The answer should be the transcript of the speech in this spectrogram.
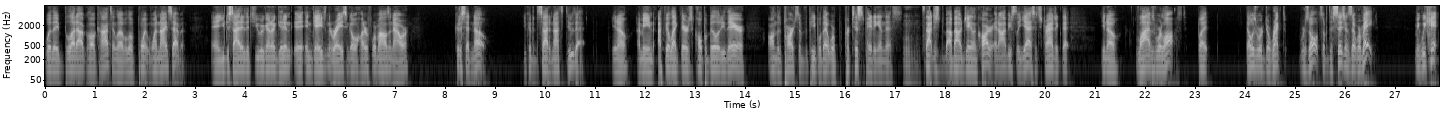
with a blood alcohol content level of 0.197 and you decided that you were going to get in, engaged in the race and go 104 miles an hour. Could have said no. You could have decided not to do that. You know, I mean, I feel like there's culpability there on the parts of the people that were participating in this. Mm-hmm. It's not just about Jalen Carter. And obviously, yes, it's tragic that, you know, lives were lost, but those were direct results of decisions that were made. I mean, we can't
